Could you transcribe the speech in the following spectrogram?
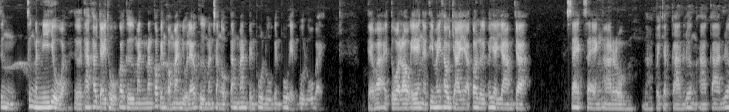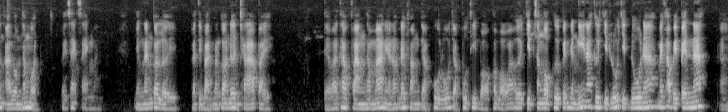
ซึ่งซึ่งมันมีอยู่อะเออถ้าเข้าใจถูกก็คือมันมันก็เป็นของมันอยู่แล้วคือมันสงบตั้งมั่นเป็นผู้ดูเป็นผู้เห็นผู้รู้ไปแต่ว่าไอ้ตัวเราเองอะที่ไม่เข้าใจอะก็เลยพยายามจะ แทรกแซงอารมณ์นะไปจัดการเรื่องอาการเรื่องอารมณ์ทั้งหมด ไปแทรกแซงมัน อย่างนั้นก็เลยปฏิบัติมันก็เนิ่นช้าไป แต่ว่าถ้าฟังธรรมะเนี่ยเราได้ฟังจากผู้รู้จากผู้ที่บอกเขาบอกว่าเออจิตสงบคือเป็นอย่างนี้นะคือจิตรู้จิตดูนะ ไม่เข้าไปเป็นนะอ่า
